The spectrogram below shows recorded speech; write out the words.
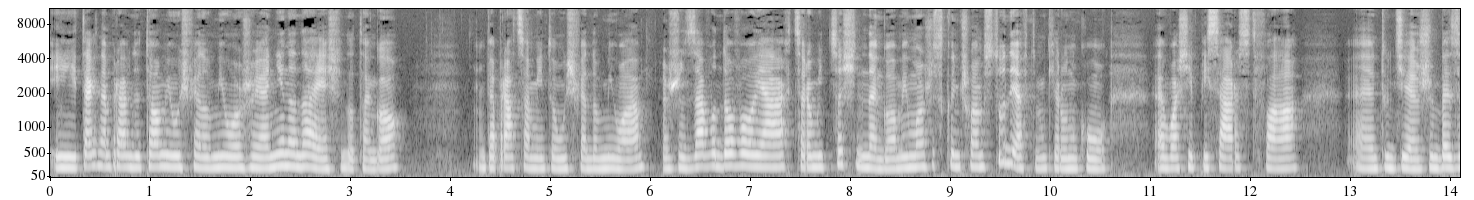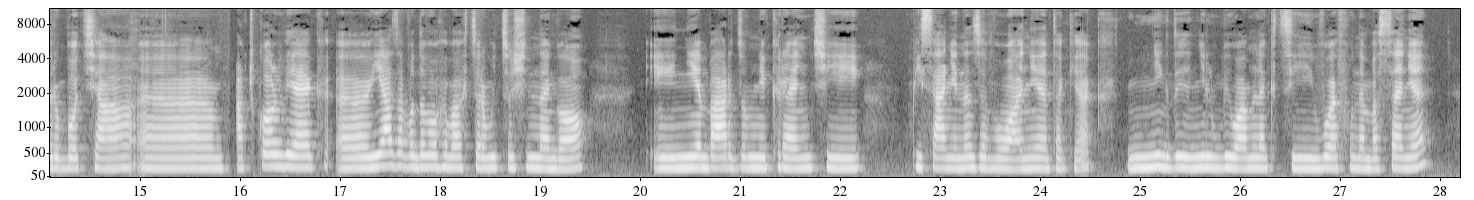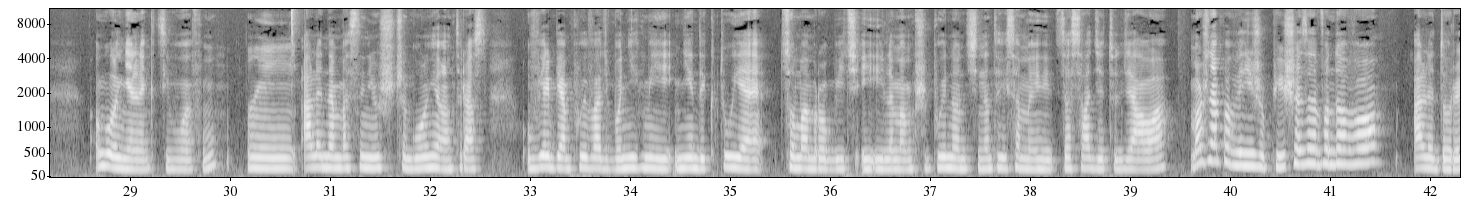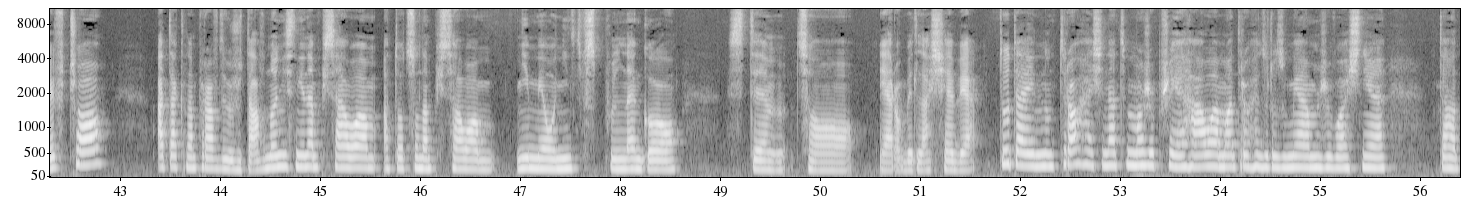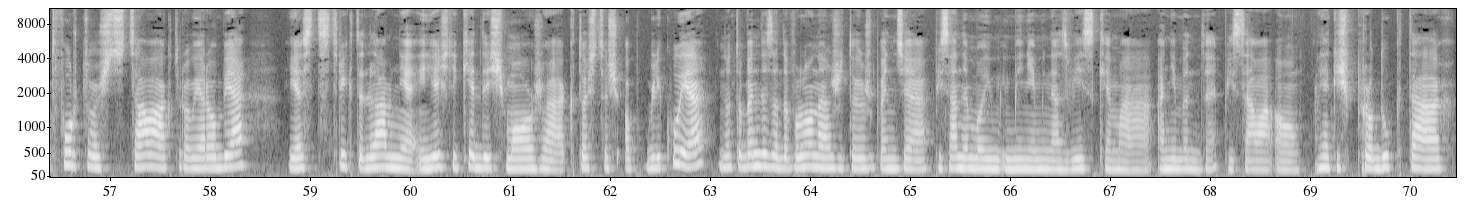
I tak naprawdę to mi uświadomiło, że ja nie nadaję się do tego. Ta praca mi to uświadomiła, że zawodowo ja chcę robić coś innego, mimo że skończyłam studia w tym kierunku e, właśnie pisarstwa, tudzież bezrobocia, e, aczkolwiek ja zawodowo chyba chcę robić coś innego i nie bardzo mnie kręci pisanie na zawołanie, tak jak nigdy nie lubiłam lekcji WF-u na basenie, ogólnie lekcji WF-u, mm, ale na basenie już szczególnie, a teraz uwielbiam pływać, bo nikt mi nie dyktuje, co mam robić i ile mam przypłynąć. Na tej samej zasadzie to działa. Można powiedzieć, że piszę zawodowo, ale dorywczo, a tak naprawdę już dawno nic nie napisałam, a to, co napisałam, nie miało nic wspólnego z tym, co ja robię dla siebie. Tutaj no, trochę się na tym może przejechałam, a trochę zrozumiałam, że właśnie ta twórczość cała, którą ja robię, jest stricte dla mnie i jeśli kiedyś może ktoś coś opublikuje, no to będę zadowolona, że to już będzie pisane moim imieniem i nazwiskiem, a, a nie będę pisała o jakichś produktach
